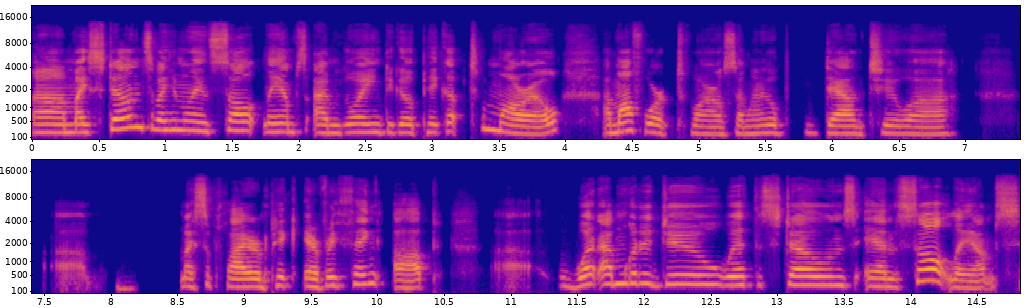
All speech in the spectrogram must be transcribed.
Um, my stones, my Himalayan salt lamps, I'm going to go pick up tomorrow. I'm off work tomorrow, so I'm going to go down to uh, um, my supplier and pick everything up. Uh, what I'm going to do with the stones and the salt lamps,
